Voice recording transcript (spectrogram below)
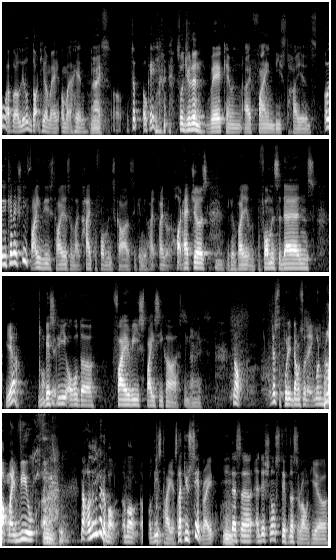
Oh, I've got a little dot here on my on my hand. nice. Oh, okay. So Julian, where can I find these tires? oh, you can actually find these tires on like high performance cars. You can find it on hot hatches. Mm. You can find it on performance sedans. Yeah, basically all the fiery, spicy cars. Nice. Now, just to put it down so that it won't block my view. Mm. now, a little bit about, about, about these tires. Like you said, right? There's a additional stiffness around here.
